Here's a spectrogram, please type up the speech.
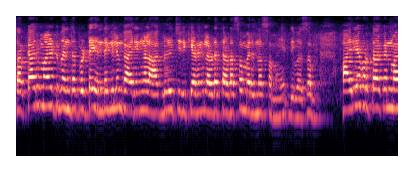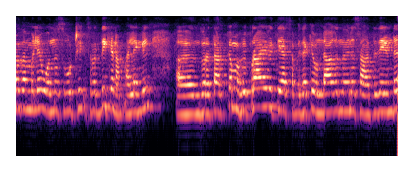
സർക്കാരുമായിട്ട് ബന്ധപ്പെട്ട് എന്തെങ്കിലും കാര്യങ്ങൾ ആഗ്രഹിച്ചിരിക്കുകയാണെങ്കിൽ അവിടെ തടസ്സം വരുന്ന സമയം ദിവസം. ഭാര്യ ഭർത്താക്കന്മാർ തമ്മിൽ ഒന്ന് സൂക്ഷി ശ്രദ്ധിക്കണം. അല്ലെങ്കിൽ എന്താ തർക്കം അഭിപ്രായ വ്യത്യാസം ഇതൊക്കെ ഉണ്ടാകുന്നതിന് സാധ്യതയുണ്ട്.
